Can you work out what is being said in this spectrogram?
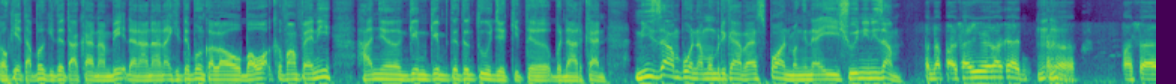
okey tak apa kita tak akan ambil. Dan anak-anak kita pun kalau bawa ke fun fair ni hanya game-game tertentu je kita benarkan. Nizam pun nak memberikan respon mengenai isu ini Nizam. Pendapat saya lah kan. Pasal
